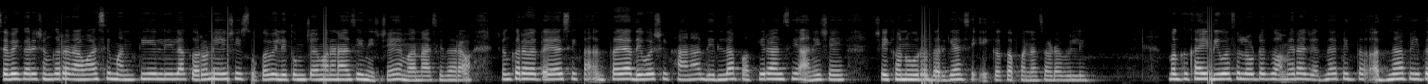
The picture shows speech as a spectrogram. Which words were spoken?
सेवेकरी शंकर रावासी म्हणती लीला करुणेशी येशी सुखविली तुमच्या मरणासी निश्चय मरणासी धरावा शंकर तयासी खा तया दिवशी खाना दिदला पकिरांसी आणि शे शेखनूर दर्ग्यासी एक कपना चढविली. मग काही दिवस लोट स्वामीराज अज्ञापित अज्ञापित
